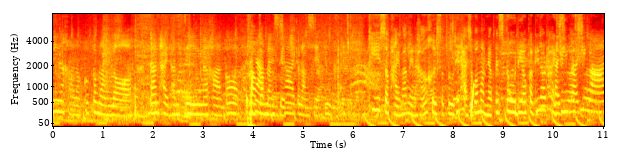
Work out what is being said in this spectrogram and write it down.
นี่นะคะเราก็กำลังรอการถ่ายทำจริงนะคะ ก็เรากำลังเซต ใช่กำลังเซตอยู่ ที่เซอร์ไพรส์มากเลยนะคะ ก็คือสตูที่ถ่ายซูเปอร์มัมเนี่ยเป็นสตูเดียวกับที่เราถ่ายชิงร้อยชิงล้าน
